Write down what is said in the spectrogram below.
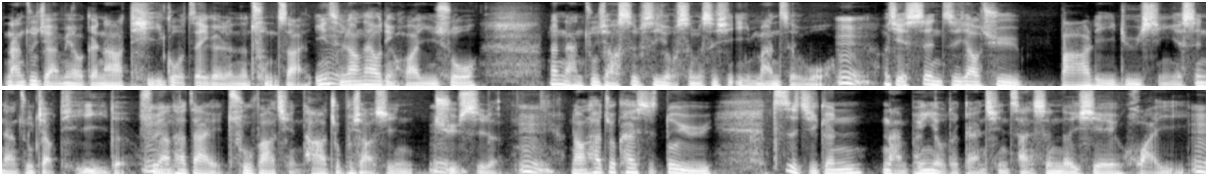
男主角也没有跟她提过这个人的存在，因此让她有点怀疑说，那男主角是不是有什么事情隐瞒着我？嗯，而且甚至要去。巴黎旅行也是男主角提议的，虽然他在出发前他就不小心去世了，嗯，然后他就开始对于自己跟男朋友的感情产生了一些怀疑，嗯，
